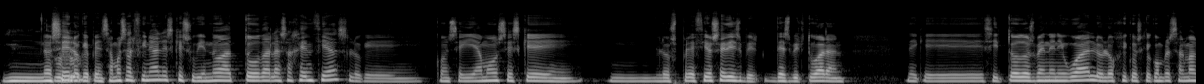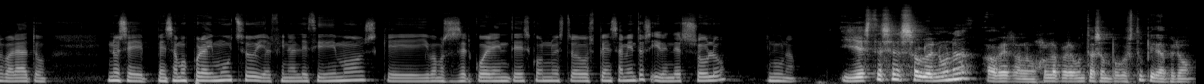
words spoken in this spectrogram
No sé, lo que pensamos al final es que subiendo a todas las agencias, lo que conseguíamos es que mm, los precios se desvirtuaran. De que si todos venden igual, lo lógico es que compres al más barato. No sé, pensamos por ahí mucho y al final decidimos que íbamos a ser coherentes con nuestros pensamientos y vender solo en una. ¿Y este ser solo en una? A ver, a lo mejor la pregunta es un poco estúpida, pero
